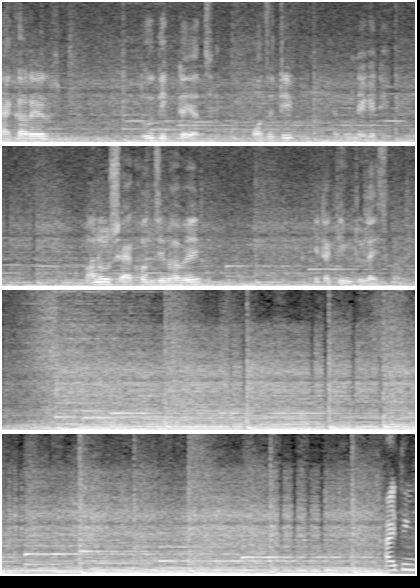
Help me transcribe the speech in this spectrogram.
হ্যাকারের দুদিকটাই আছে, পজিটিভ এবং নেগেটিভ। মানুষ এখন যেভাবে এটাকে ইউটিলাইজ করে? আই থিঙ্ক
